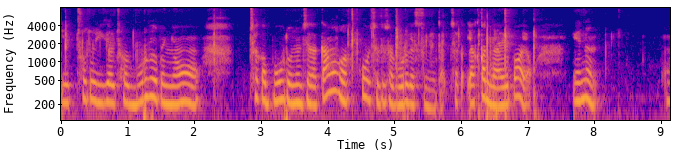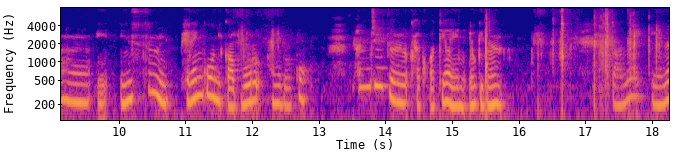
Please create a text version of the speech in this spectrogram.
얘 저도 이걸 잘 모르거든요. 제가 뭐 넣는지 제가 까먹어갖고 저도 잘 모르겠습니다. 제가 약간 얇아요. 얘는 어, 이 인스는 베렌거니까 모르 아니 모르고 편지들 갈 것 같아요. 얘는 여기는 그다음에 얘는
